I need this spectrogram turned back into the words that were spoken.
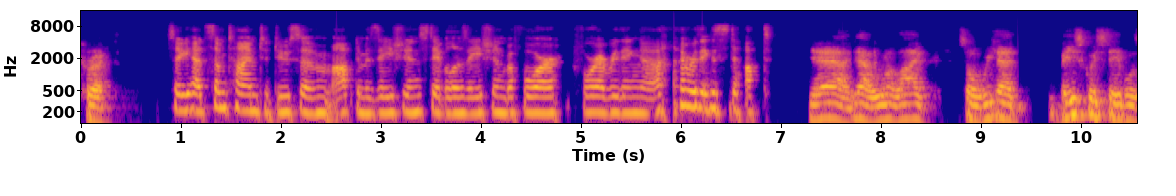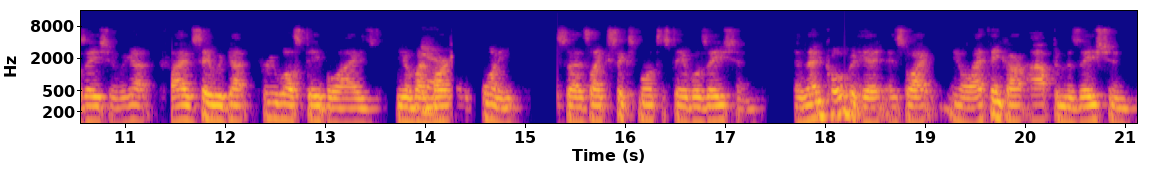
Correct. So you had some time to do some optimization, stabilization before before everything uh, everything stopped. Yeah, yeah, we went live. So we had basically stabilization. We got I'd say we got pretty well stabilized, you know, by yeah. March 20. So it's like six months of stabilization. And then COVID hit. And so I, you know, I think our optimization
